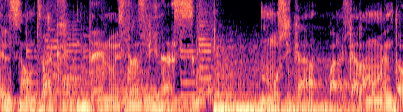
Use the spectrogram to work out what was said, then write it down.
El soundtrack de nuestras vidas. Música para cada momento.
